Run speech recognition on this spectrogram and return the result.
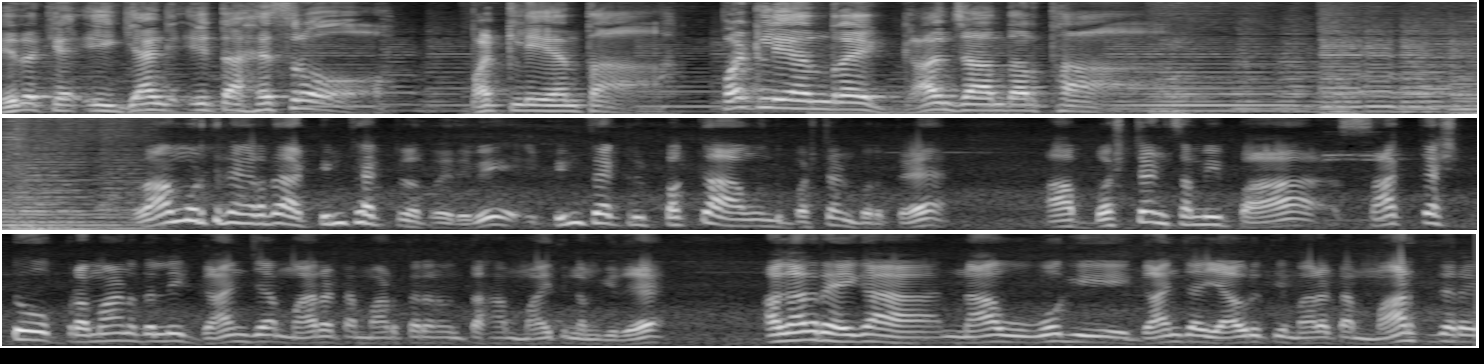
ಇದಕ್ಕೆ ಈ ಗ್ಯಾಂಗ್ ಇಟ್ಟ ಹೆಸರು ಪಟ್ಲಿ ಅಂತ. ಪಟ್ಲಿ ಅಂದ್ರೆ ಗಾಂಜಾ ಅಂದರ್ಥ. ರಾಮಮೂರ್ತಿ ನಗರದ ಟಿನ್ ಫ್ಯಾಕ್ಟ್ರಿ ಹತ್ರ ಇದ್ದೀವಿ ಈ ಟಿನ್ ಫ್ಯಾಕ್ಟ್ರಿ ಪಕ್ಕ ಒಂದು ಬಸ್ ಸ್ಟ್ಯಾಂಡ್ ಬರುತ್ತೆ. ಆ ಬಸ್ ಸ್ಟ್ಯಾಂಡ್ ಸಮೀಪ ಸಾಕಷ್ಟು ಪ್ರಮಾಣದಲ್ಲಿ ಗಾಂಜಾ ಮಾರಾಟ ಮಾಡ್ತಾರೆ ಅನ್ನುವಂತಹ ಮಾಹಿತಿ ನಮಗಿದೆ. ಹಾಗಾದರೆ ಈಗ ನಾವು ಹೋಗಿ ಗಾಂಜಾ ಯಾವ ರೀತಿ ಮಾರಾಟ ಮಾಡ್ತಿದ್ದಾರೆ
